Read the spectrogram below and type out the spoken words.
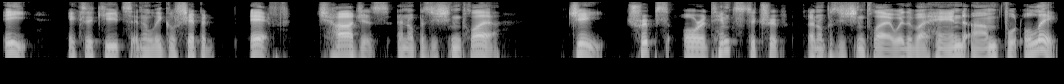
E. Executes an illegal shepherd. F. Charges an opposition player. G. Trips or attempts to trip an opposition player, whether by hand, arm, foot, or leg.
